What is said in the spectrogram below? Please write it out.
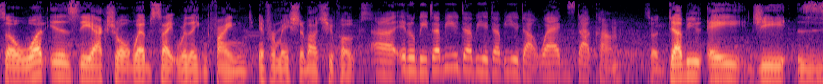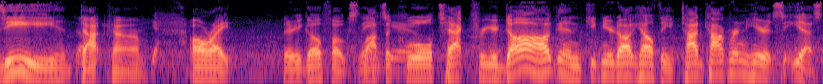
So, what is the actual website where they can find information about you folks? Uh, it'll be www.wagz.com. So, W A G Z.com. Yeah. All right. There you go, folks. Thank Lots you. of cool tech for your dog and keeping your dog healthy. Todd Cochran here at CES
